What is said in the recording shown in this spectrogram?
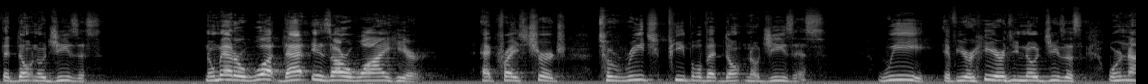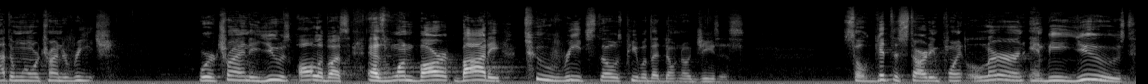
that don't know Jesus. No matter what, that is our why here at Christ Church to reach people that don't know Jesus. We, if you're here and you know Jesus, we're not the one we're trying to reach we're trying to use all of us as one bar- body to reach those people that don't know Jesus. So get the starting point, learn and be used.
